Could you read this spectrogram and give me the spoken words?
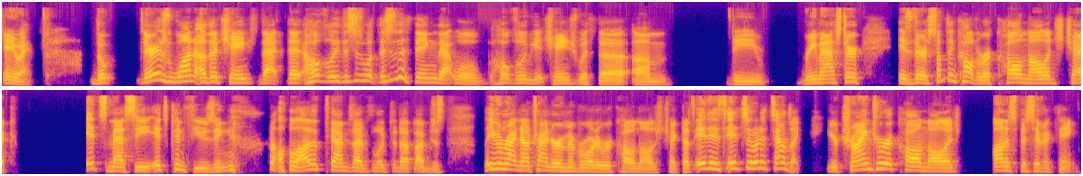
Anyway, the there is one other change that that hopefully this is what this is the thing that will hopefully get changed with the um the remaster is there's something called a recall knowledge check. It's messy, it's confusing. a lot of times I've looked it up. I'm just even right now trying to remember what a recall knowledge check does. It is it's what it sounds like. You're trying to recall knowledge on a specific thing.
